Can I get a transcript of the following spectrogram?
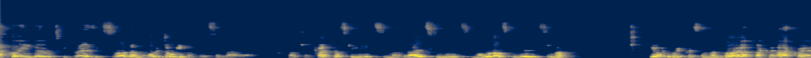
Ako je indoeuropski prejezik srodan ovim drugima koje sam naveo, dakle, kartelskim jezicima, dravitskim jezicima, uralskim jezicima i ove druge koje sam nabrojao. Dakle, ako je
